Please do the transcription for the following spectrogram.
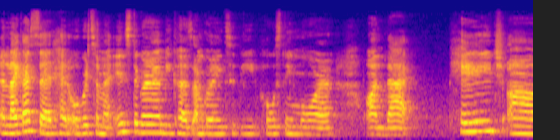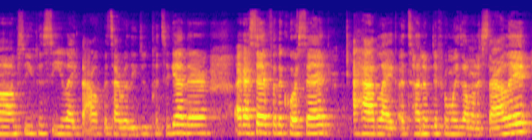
And like I said, head over to my Instagram because I'm going to be posting more on that page um so you can see like the outfits i really do put together. Like i said for the corset i have like a ton of different ways i want to style it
